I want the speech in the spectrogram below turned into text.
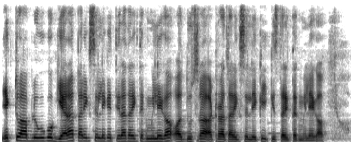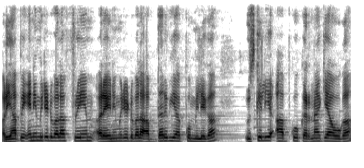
एक तो आप लोगों को 11 तारीख से लेकर 13 तारीख तक मिलेगा और दूसरा 18 तारीख से लेकर इक्कीस तारीख तक मिलेगा। और यहाँ पे एनिमेटेड वाला फ्रेम और एनिमेटेड वाला अवतार भी आपको मिलेगा। उसके लिए आपको करना क्या होगा,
